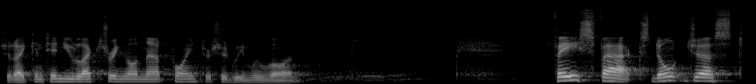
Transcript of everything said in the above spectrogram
Should I continue lecturing on that point or should we move on? Face facts. Don't just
